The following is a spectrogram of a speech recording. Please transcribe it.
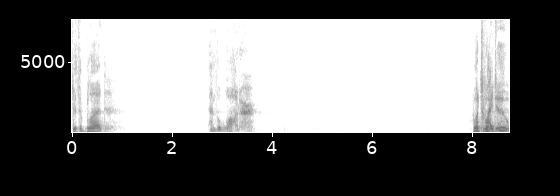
through the blood and the water. What do I do?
